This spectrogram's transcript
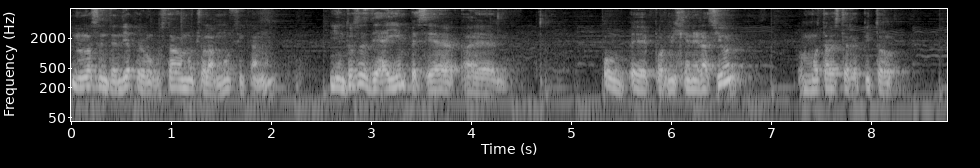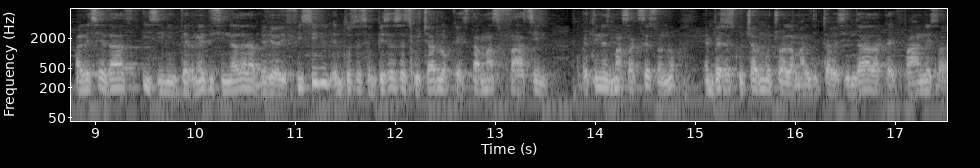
No las entendía, pero me gustaba mucho la música, ¿no? Y entonces de ahí empecé eh, o- eh, por mi generación, como otra vez te repito, a esa edad y sin internet y sin nada era medio difícil, entonces empiezas a escuchar lo que está más fácil, porque tienes más acceso, ¿no? Empecé a escuchar mucho a La Maldita Vecindad, a Caifanes, a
